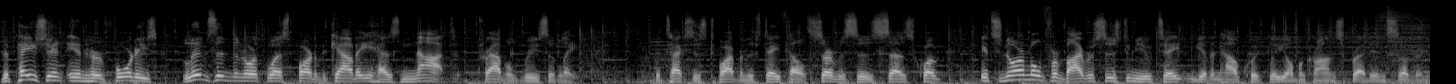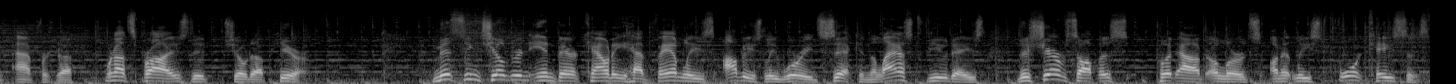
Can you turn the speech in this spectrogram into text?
the patient in her 40s lives in the northwest part of the county, has not traveled recently. The Texas Department of State Health Services says, quote, it's normal for viruses to mutate, given how quickly Omicron spread in southern Africa, we're not surprised it showed up here. Missing children in Bexar County have families obviously worried sick. In the last few days, the sheriff's office put out alerts on at least four cases.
